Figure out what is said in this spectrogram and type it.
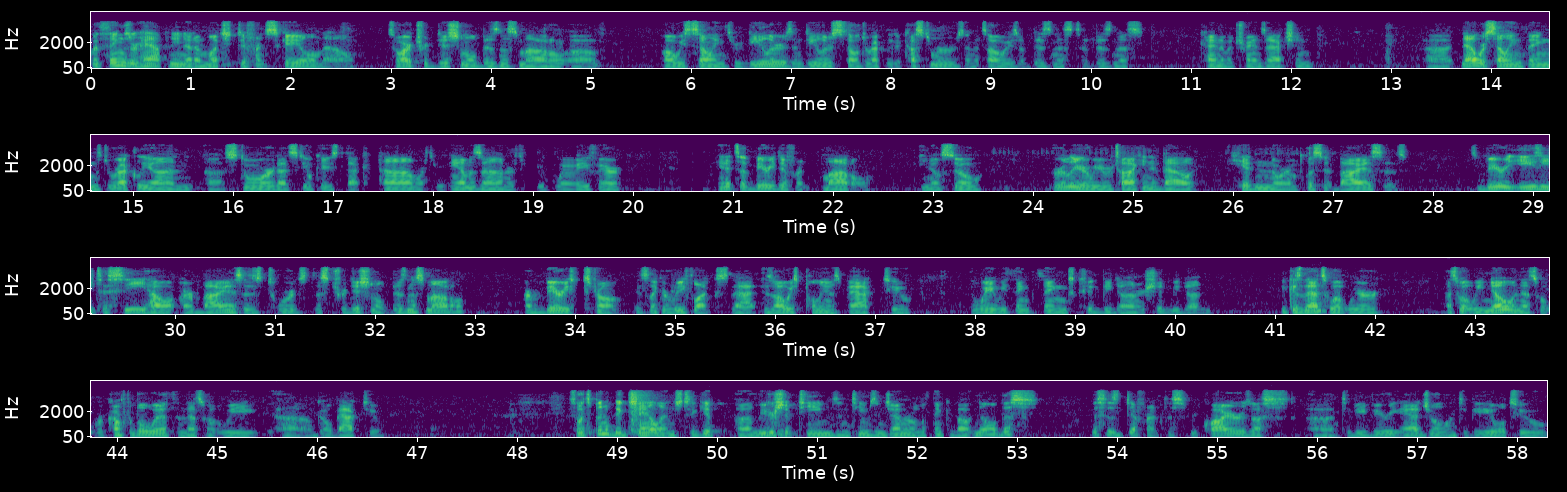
But things are happening at a much different scale now. So our traditional business model of always selling through dealers and dealers sell directly to customers and it's always a business to business kind of a transaction uh, now we're selling things directly on uh, store.steelcase.com or through Amazon or through Wayfair, and it's a very different model. You know, so earlier we were talking about hidden or implicit biases. It's very easy to see how our biases towards this traditional business model are very strong. It's like a reflex that is always pulling us back to the way we think things could be done or should be done, because that's what we're that's what we know and that's what we're comfortable with and that's what we uh, go back to. So it's been a big challenge to get uh, leadership teams and teams in general to think about no this this is different. This requires us uh, to be very agile and to be able to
